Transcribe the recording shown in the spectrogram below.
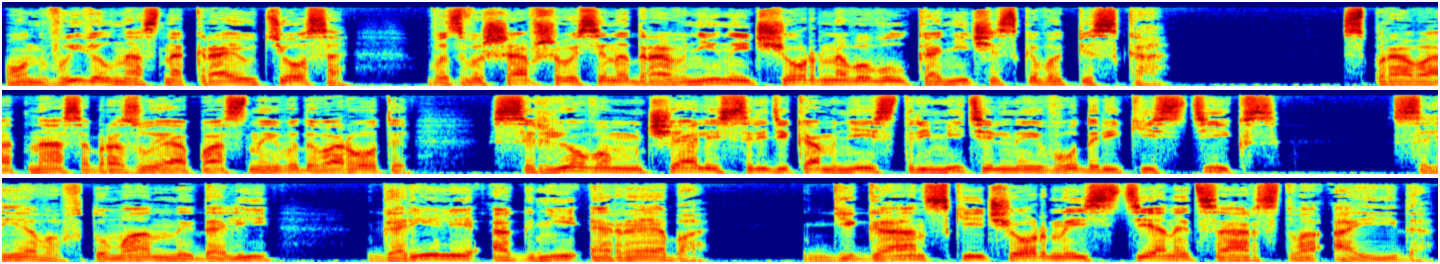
Он вывел нас на край утеса, возвышавшегося над равниной черного вулканического песка. Справа от нас, образуя опасные водовороты, с ревом мчались среди камней стремительные воды реки Стикс. Слева, в туманной дали, горели огни Эреба, гигантские черные стены царства Аида.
